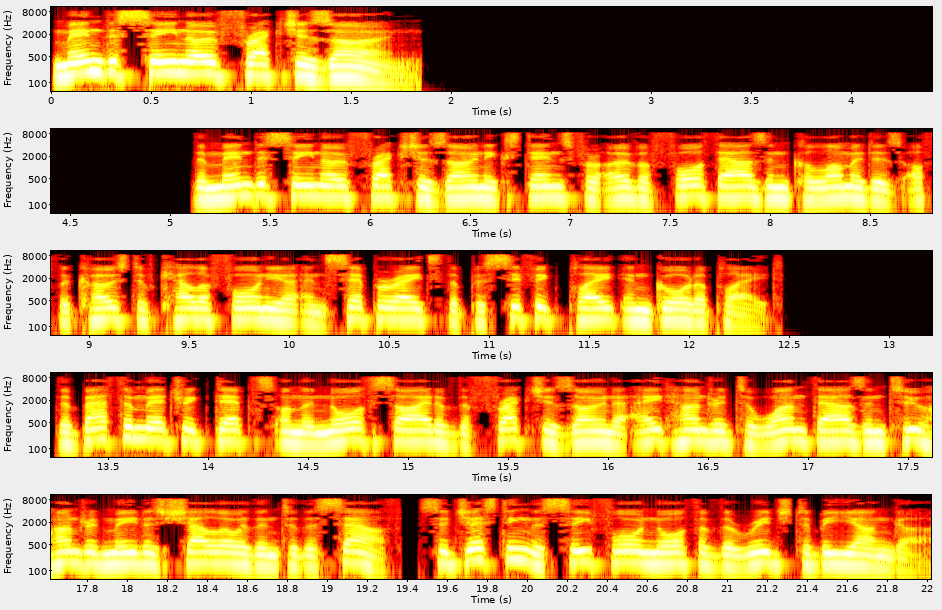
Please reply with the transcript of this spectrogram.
Mendocino fracture zone The Mendocino fracture zone extends for over 4,000 km off the coast of California and separates the Pacific Plate and Gorda Plate. The bathymetric depths on the north side of the fracture zone are 800 to 1,200 meters shallower than to the south, suggesting the seafloor north of the ridge to be younger.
